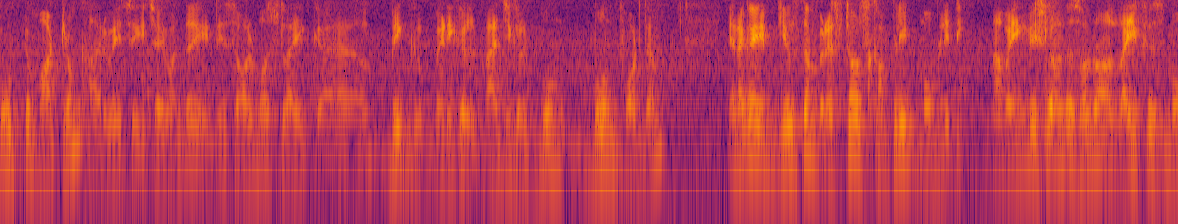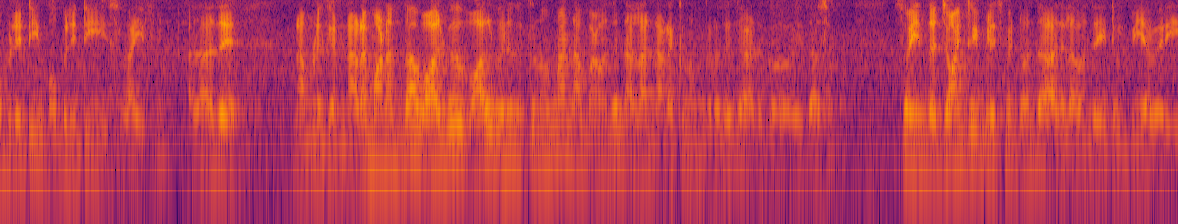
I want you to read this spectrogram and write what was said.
மூட்டு மாற்றும் அறுவை சிகிச்சை வந்து it is almost like big medical magical boom boon for them எனக்கு it gives them restores complete mobility நம்ம இங்கிலீஷில் வந்து சொல்கிறோம் life is mobility mobility is லைஃப்னு அதாவது நம்மளுக்கு நடமானம் தான் வாழ்வு வாழ்வு இருக்கணும்னா நம்ம வந்து நல்லா நடக்கணுங்கிறதுக்கு அதுக்கு இதாக சொல்லணும் ஸோ இந்த ஜாயிண்ட் ரீப்ளேஸ்மெண்ட் வந்து அதில் வந்து it will be a very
